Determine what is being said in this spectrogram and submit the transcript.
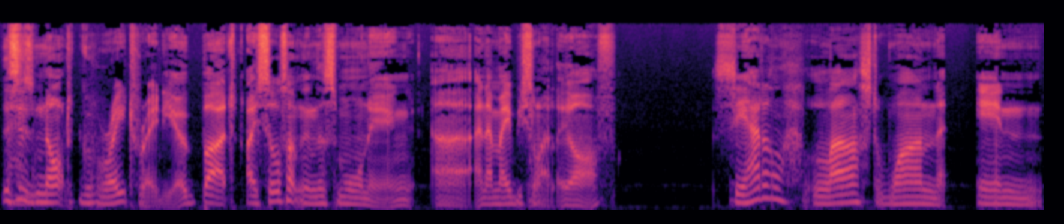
This is not great radio, but I saw something this morning, uh, and I may be slightly off. Seattle last won in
